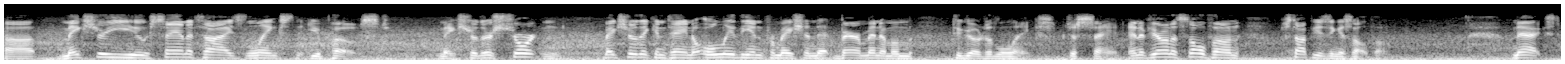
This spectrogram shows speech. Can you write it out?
Uh, make sure you sanitize links that you post. Make sure they're shortened. Make sure they contain only the information at bare minimum to go to the links. Just saying. And if you're on a cell phone, stop using a cell phone. Next,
